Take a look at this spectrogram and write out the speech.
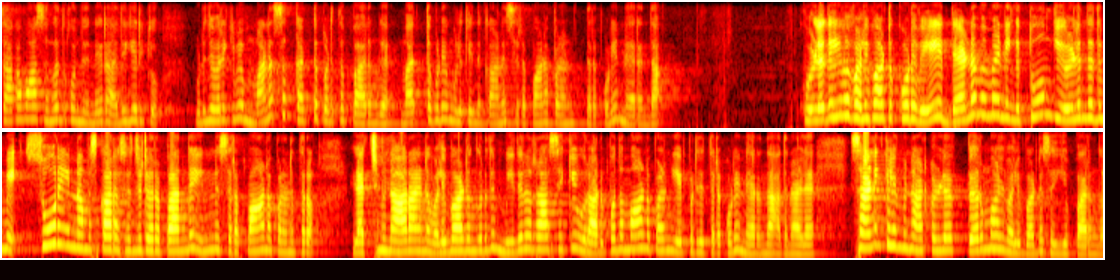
சகவாசங்கிறது கொஞ்சம் நேரம் அதிகரிக்கும். முடிஞ்ச வரைக்குமே மனசை கட்டுப்படுத்த பாருங்க. மற்றபடி உங்களுக்கு இதுக்கான சிறப்பான பலன் தரக்கூடிய நேரம் தான் குலதெய்வ வழிபாட்டு கூடவே தினமுமே நீங்க தூங்கி எழுந்ததுமே சூரியன் நமஸ்காரம் செஞ்சுட்டு வர பாருங்க. இன்னும் சிறப்பான பலனை தரும். லட்சுமி நாராயண வழிபாடுங்கிறது மிதன ராசிக்கு ஒரு அற்புதமான பலன் ஏற்படுத்தி தரக்கூடிய நேரம் தான். அதனால சனிக்கிழமை நாட்களில் பெருமாள் வழிபாட்டை செய்ய பாருங்க.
